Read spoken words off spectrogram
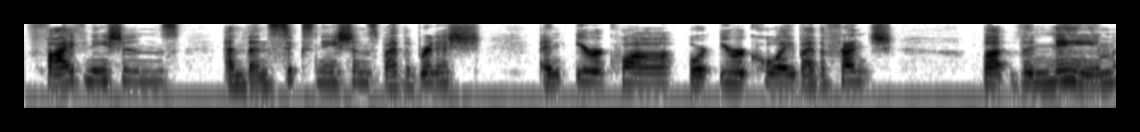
Five Nations and then Six Nations by the British and Iroquois or Iroquois by the French, but the name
